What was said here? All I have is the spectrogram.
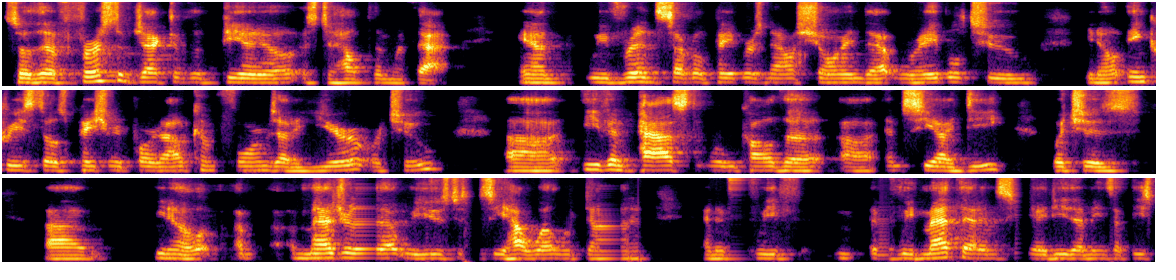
So the first objective of the PAO is to help them with that. And we've written several papers now showing that we're able to, you know, increase those patient-reported outcome forms at a year or two, uh, even past what we call the uh, MCID, which is, uh, you know, a, a, measure that we use to see how well we've done. And if we've if we've met that MCID, that means that these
